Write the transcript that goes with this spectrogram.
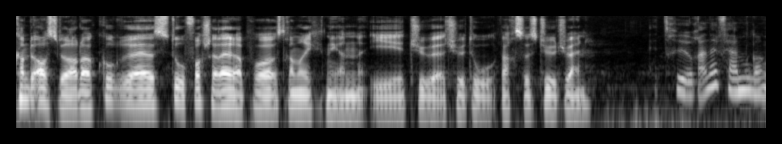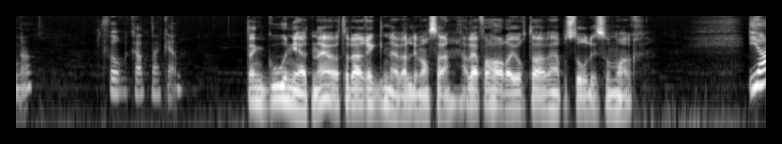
Kan du avsløre da, hvor eh, stor forskjell er det på strømregningen i 2022 versus 2021? Jeg tror han er fem ganger for Kattnakken. Den gode nyheten er jo at det regner veldig masse. Eller iallfall har det gjort det her på Stord i sommer. Ja,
